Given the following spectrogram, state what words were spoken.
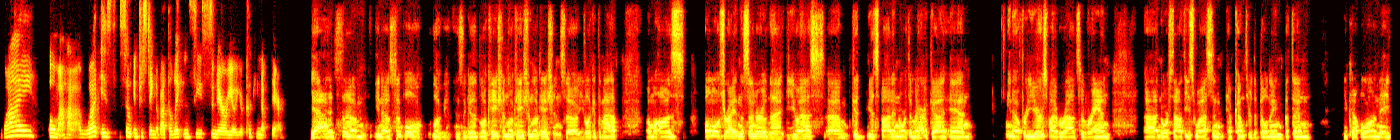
why Omaha? What is so interesting about the latency scenario you're cooking up there? Yeah, it's um, you know simple. Look, is a good location, location, location. So you look at the map. Omaha's almost right in the center of the U.S. Um, good good spot in North America, and you know for years fiber routes have ran uh, north, south, east, west, and have come through the building. But then you couple on the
